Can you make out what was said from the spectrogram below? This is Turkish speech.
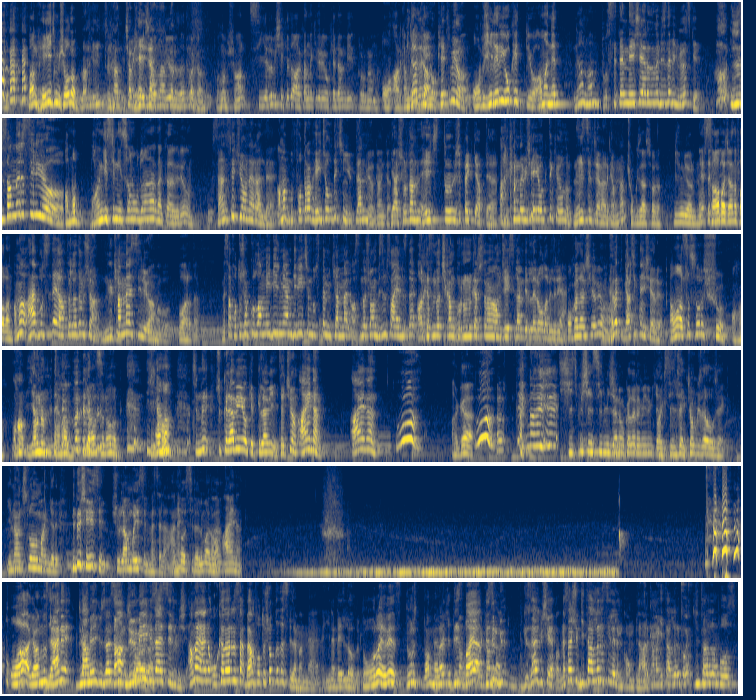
Lan hage'miş oğlum. Lan hiç şu an çok heyecanlandım. Bekliyoruz hadi bakalım. Oğlum şu an sihirli bir şekilde arkandakileri yok eden bir program var. O Bir dakika. arkamdakileri yok etmiyor. Objeleri yok et diyor ama ne ne lan? Bu sitenin ne işe yaradığını biz de bilmiyoruz ki. İnsanları siliyor. Ama hangisinin insan olduğuna nereden karar veriyor oğlum? Sen seçiyorsun herhalde. Ama bu fotoğraf H olduğu için yüklenmiyor kanka. Ya şuradan H to JPEG yap ya. Arkamda bir şey yoktu ki oğlum. Neyi sileceksin arkamdan? Çok güzel soru. Bilmiyorum. Neyse, Sağ bildi- bacağını falan. Ama ha bu siteyi hatırladım şu an. Mükemmel siliyor ama bu bu arada. Mesela Photoshop kullanmayı bilmeyen biri için bu site mükemmel. Aslında şu an bizim sayemizde arkasında çıkan burnunu karıştıran amcayı silen birileri olabilir yani. O kadar işe yarıyor mu? Evet gerçekten işe yarıyor. Ama asıl soru şu. Aha. Aha yanım bir de. Aha. Böyle. Yansın oğlum. Aha. Şimdi şu klavyeyi yok et klavyeyi. Seçiyorsun aynen. Aynen. Uh, Aga. uh, teknoloji. Hiçbir şey silmeyeceğine o kadar eminim ki. Bak silecek çok güzel olacak. İnançlı olman gerek. Bir de şeyi sil. Şu lambayı sil mesela. Hani. Bunu da silelim hadi. Tamam, ha. aynen. Oha yalnız Yani Düğmeyi güzel Tamam silmiş bu düğmeyi güzel silmiş. Ama yani o kadarını ben Photoshop'la da silemem yani. Yine belli olur. Doğru evet. Dur lan merak ettim. Biz baya bizim gü- güzel bir şey yapalım. Mesela şu gitarları silelim komple. Arkama gitarları koy. gitarla poz.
